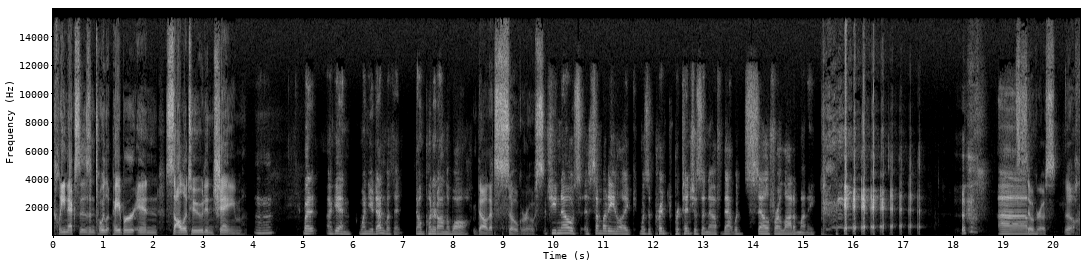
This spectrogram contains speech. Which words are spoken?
Kleenexes and toilet paper in solitude and shame. hmm but again, when you're done with it, don't put it on the wall. No, that's so gross. But you know, if somebody like was a print pretentious enough, that would sell for a lot of money. Um, so gross. Ugh.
